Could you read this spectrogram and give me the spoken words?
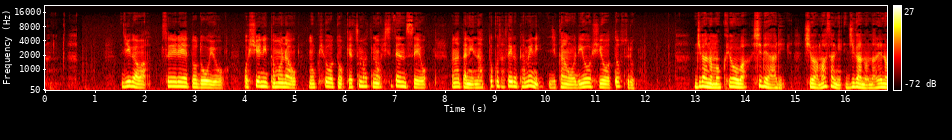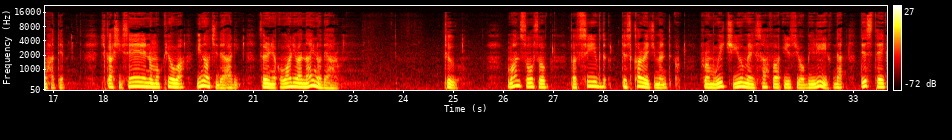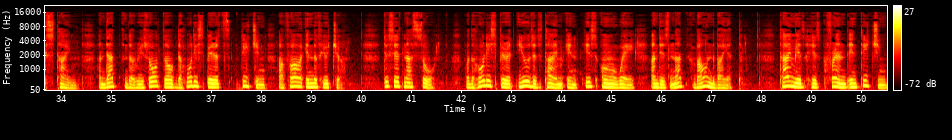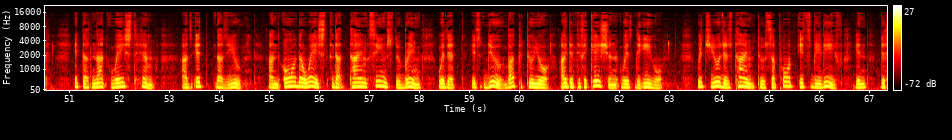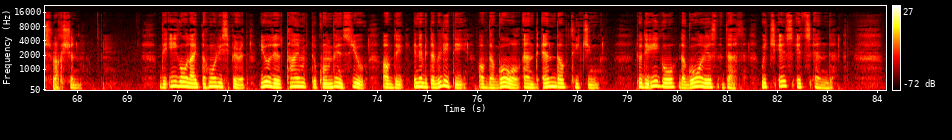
自我は精霊と同様、教えに伴う目標と結末の必然性をあなたに納得させるために時間を利用しようとする。自我の目標は死であり、死はまさに自我の慣れの果て。しかし精霊の目標は命であり、それに終わりはないのである。2. One source of perceived discouragement from which you may suffer is your belief that this takes time, and that the results of the Holy Spirit's teaching are far in the future. This is not so, for the Holy Spirit uses time in His own way and is not bound by it. Time is His friend in teaching. It does not waste Him as it does you, and all the waste that time seems to bring with it is due but to your identification with the ego, which uses time to support its belief in destruction. The ego, like the Holy Spirit, uses time to convince you of the inevitability of the goal and end of teaching. To the ego, the goal is death, which is its end.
